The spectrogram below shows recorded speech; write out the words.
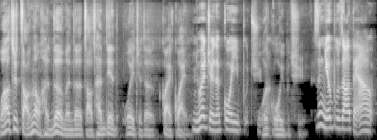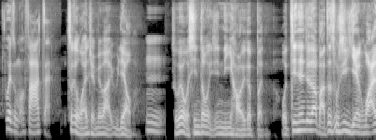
我要去找那种很热门的早餐店，我也觉得怪怪的。你会觉得过意不去？我会过意不去。可是你又不知道等下会怎么发展，这个完全没办法预料吧？嗯，除非我心中已经拟好一个本，我今天就是要把这出戏演完。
